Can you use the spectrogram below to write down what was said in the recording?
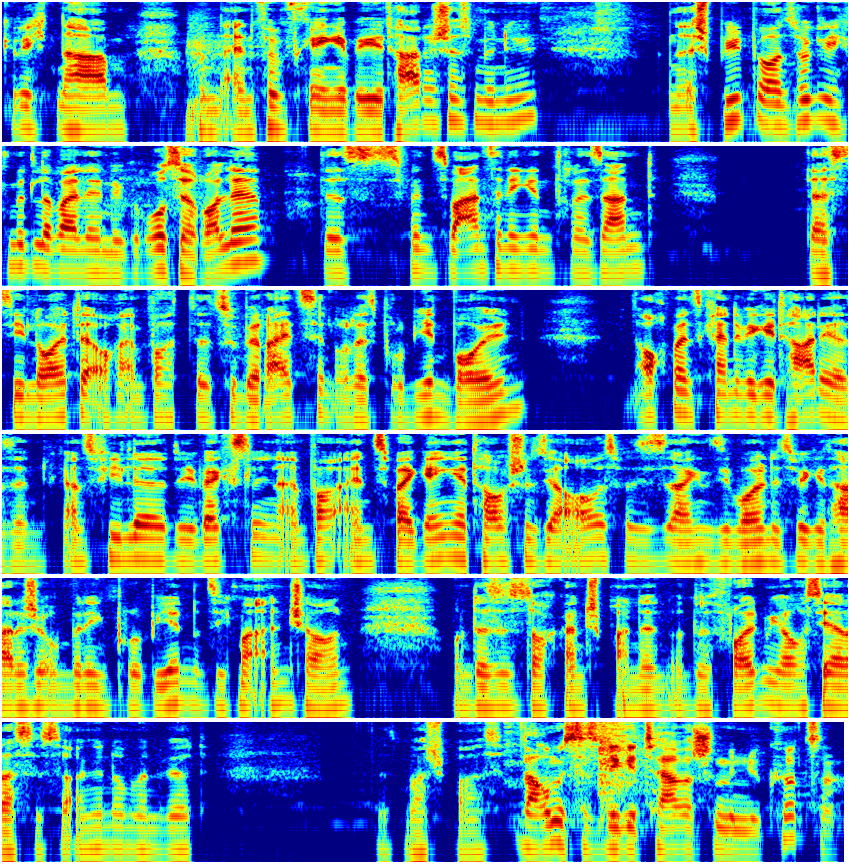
Gerichten haben und ein Fünfgänge vegetarisches Menü. Es spielt bei uns wirklich mittlerweile eine große Rolle. Das finde ich wahnsinnig interessant, dass die Leute auch einfach dazu bereit sind oder es probieren wollen. Auch wenn es keine Vegetarier sind. Ganz viele, die wechseln einfach ein, zwei Gänge, tauschen sie aus, weil sie sagen, sie wollen das Vegetarische unbedingt probieren und sich mal anschauen. Und das ist doch ganz spannend. Und das freut mich auch sehr, dass es so angenommen wird. Das macht Spaß. Warum ist das vegetarische Menü kürzer?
